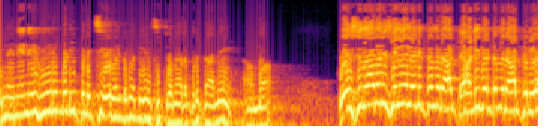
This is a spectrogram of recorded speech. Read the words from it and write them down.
என்ன நினைவுறும்படி இப்படி செய்ய வேண்டும் என்று யோசிச்சனார் அப்படித்தானே? ஆமா. இயேசுநாதன் சிலுவையில் அடித்தது அடிபட்டது ராத்திரியா?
